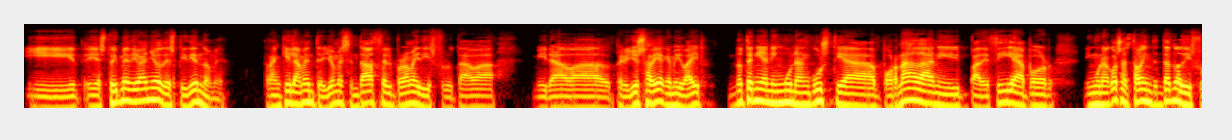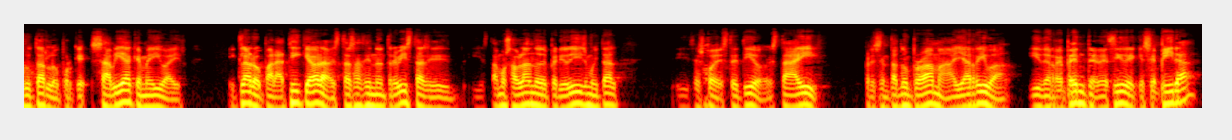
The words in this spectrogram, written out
Y, estoy medio año despidiéndome, tranquilamente. Yo me sentaba a hacer el programa y disfrutaba, miraba, pero yo sabía que me iba a ir. No tenía ninguna angustia por nada, ni padecía por ninguna cosa. Estaba intentando disfrutarlo porque sabía que me iba a ir. Y claro, para ti que ahora estás haciendo entrevistas y, estamos hablando de periodismo y tal, y dices, joder, este tío está ahí presentando un programa ahí arriba y de repente decide que se pira,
